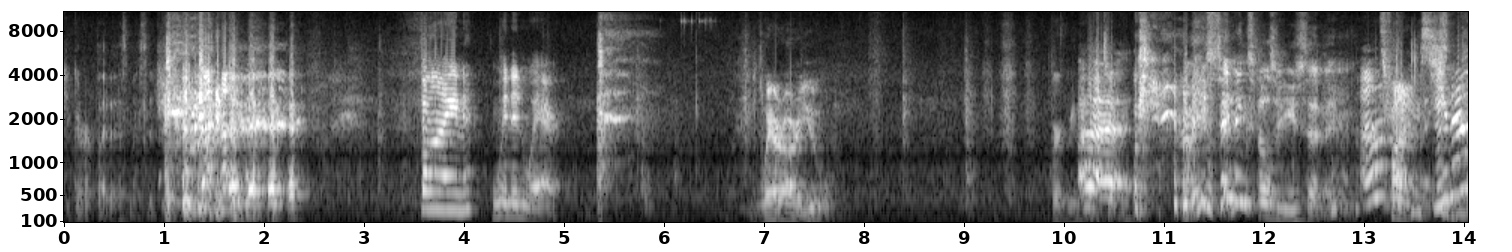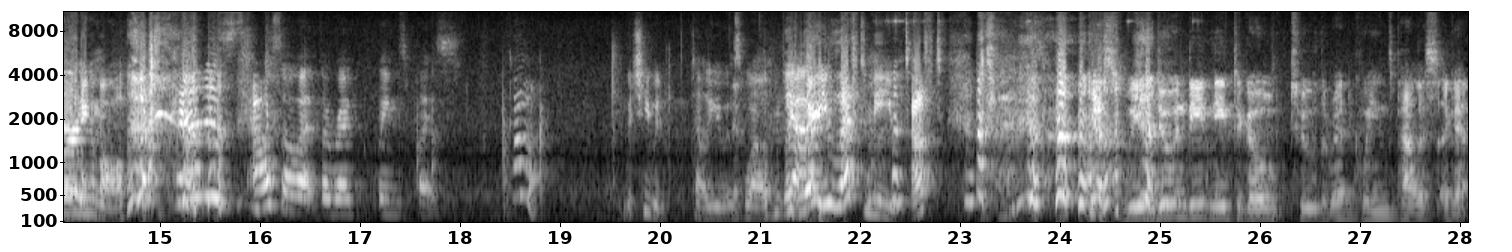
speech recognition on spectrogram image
You can reply to this message. Fine. When and where? Where are you? Where we Uh, him. How many sending spells are you sending? Um, It's fine. He's you just know, burning them all. Pan is also at the Red Queen's place. Oh. Which he would tell you as Yeah. well. Like, Yeah. where you left me, you tuft. Yes, we do indeed need to go to the Red Queen's palace again.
